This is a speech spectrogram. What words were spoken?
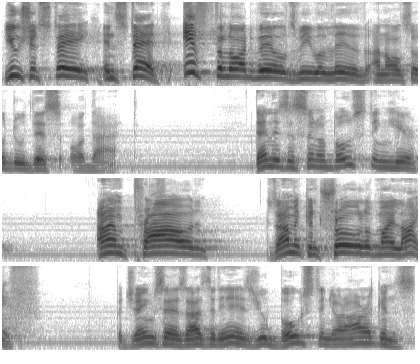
You should stay instead. If the Lord wills, we will live and also do this or that. Then there's a sin of boasting here. I'm proud because I'm in control of my life. But James says, as it is, you boast in your arrogance.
